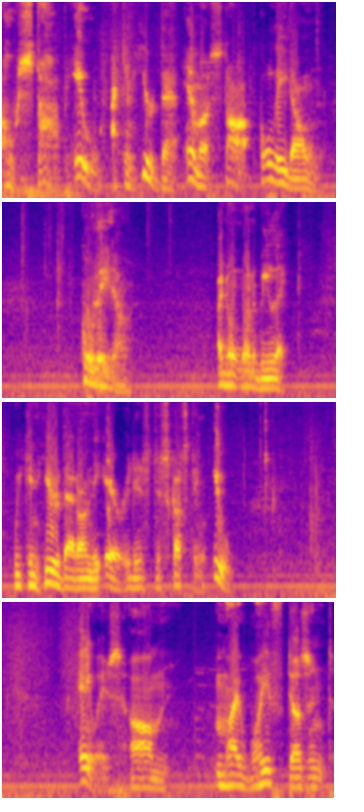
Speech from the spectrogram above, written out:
Oh, stop. Ew, I can hear that. Emma, stop. Go lay down. Go lay down. I don't want to be licked. We can hear that on the air. It is disgusting. Ew. Anyways, um, my wife doesn't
